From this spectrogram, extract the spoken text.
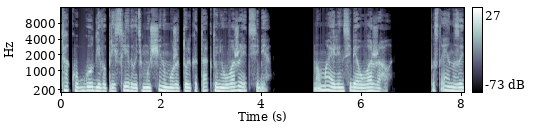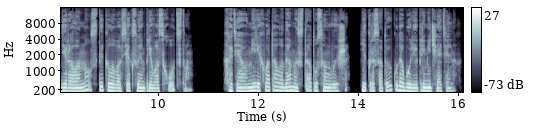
Так угодливо преследовать мужчину может только так, кто не уважает себя. Но Майлин себя уважала. Постоянно задирала нос, тыкала во всех своим превосходством. Хотя в мире хватало дам и статусом выше, и красотой куда более примечательных.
